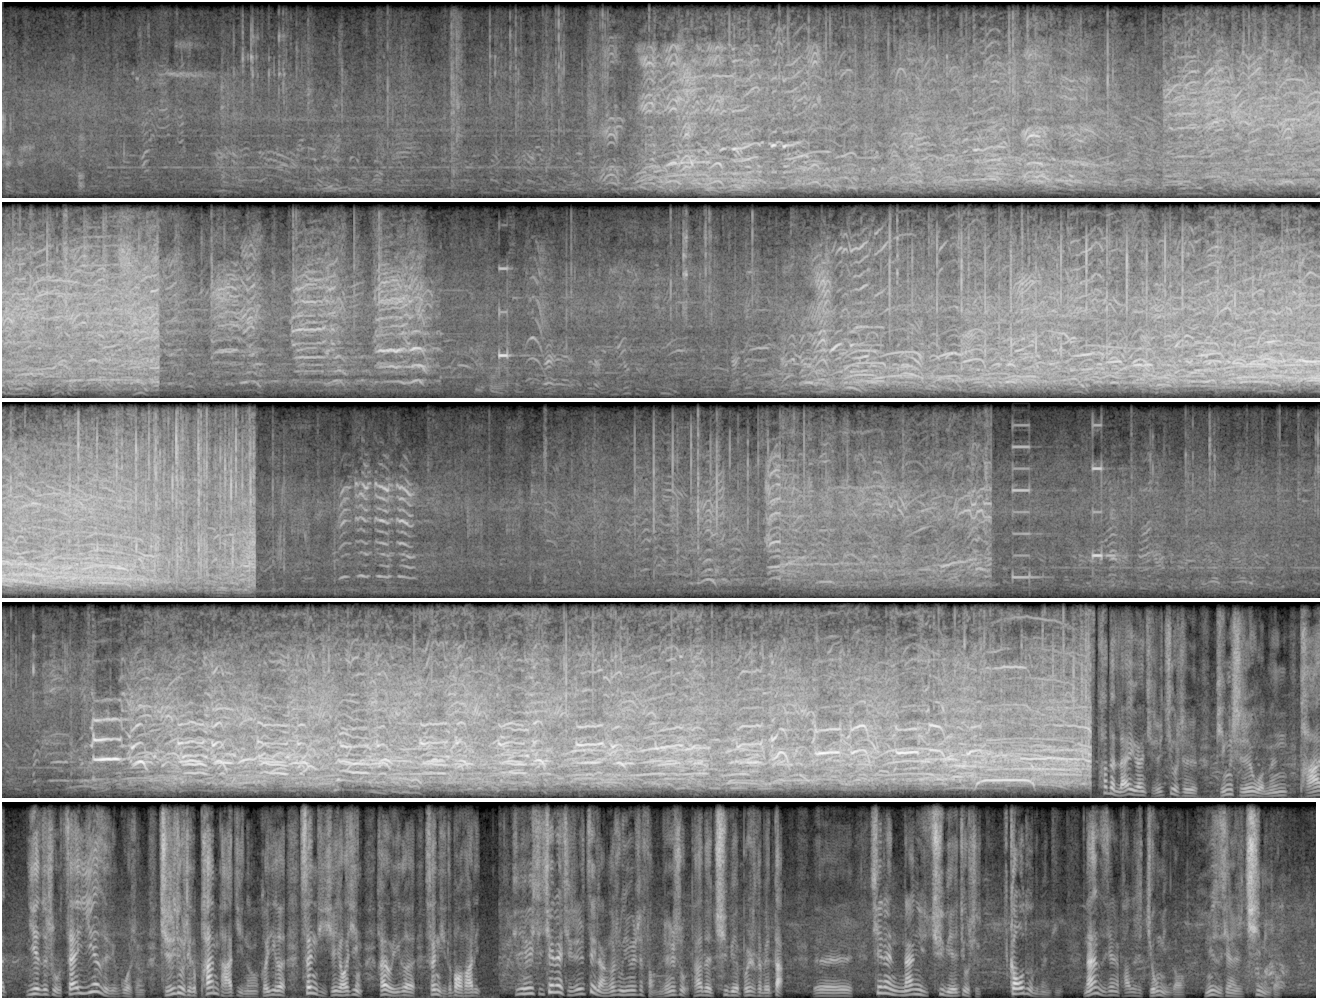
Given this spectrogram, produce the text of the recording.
事就是好。它的来源其实就是平时我们爬椰子树、摘椰子这个过程，其实就是一个攀爬技能和一个身体协调性，还有一个身体的爆发力。因为现在其实这两棵树因为是仿真树，它的区别不是特别大。呃，现在男女区别就是高度的问题，男子现在爬的是九米高，女子现在是七米高。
